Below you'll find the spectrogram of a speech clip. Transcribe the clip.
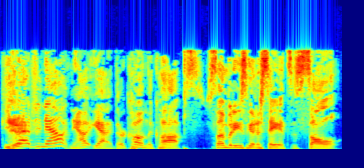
Can you Yeah. imagine now? Now, yeah, they're calling the cops. Somebody's going to say it's assault.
